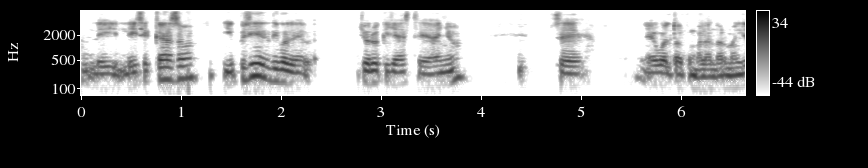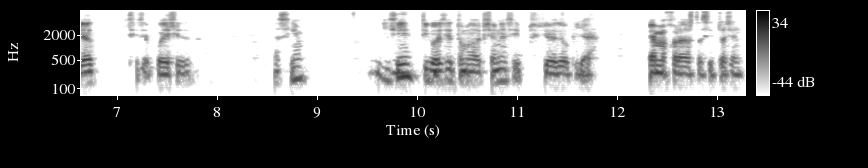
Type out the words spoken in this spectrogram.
le, hice caso y pues sí, digo, de, yo creo que ya este año se he vuelto como a la normalidad, si se puede decir así. Y sí, digo, sí he tomado acciones y pues yo digo que ya, ya ha mejorado esta situación.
